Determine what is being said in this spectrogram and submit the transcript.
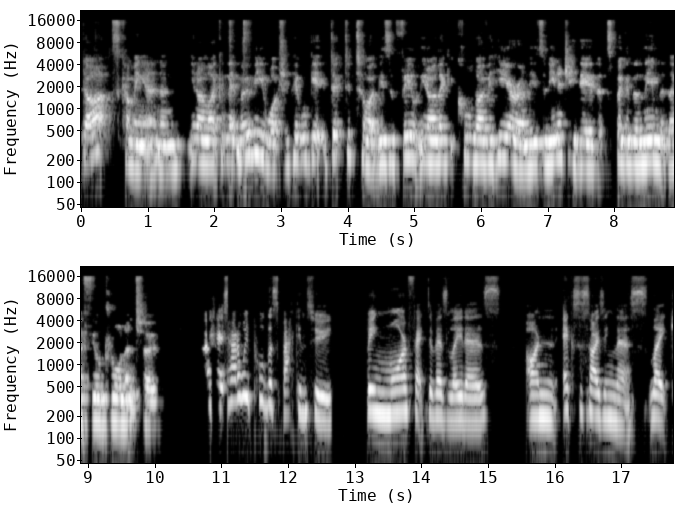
darks coming in and, you know, like in that movie you watch and people get addicted to it. There's a feel, you know, they get called over here and there's an energy there that's bigger than them that they feel drawn into Okay, so how do we pull this back into being more effective as leaders on exercising this, like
